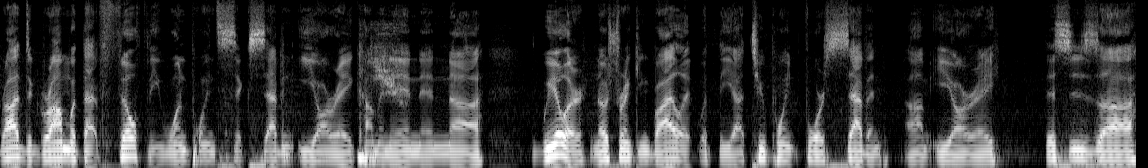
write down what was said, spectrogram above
Rod DeGrom with that filthy 1.67 ERA coming in, and uh, Wheeler, no shrinking violet, with the uh, 2.47 um, ERA. This is uh,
